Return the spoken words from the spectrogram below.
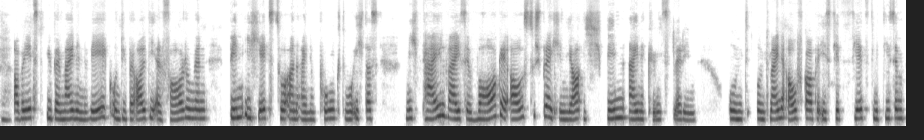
Ja. Aber jetzt über meinen Weg und über all die Erfahrungen bin ich jetzt so an einem Punkt, wo ich das mich teilweise wage auszusprechen, ja, ich bin eine Künstlerin. Und, und meine Aufgabe ist jetzt, jetzt mit diesem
